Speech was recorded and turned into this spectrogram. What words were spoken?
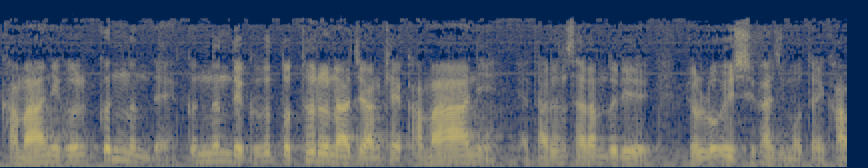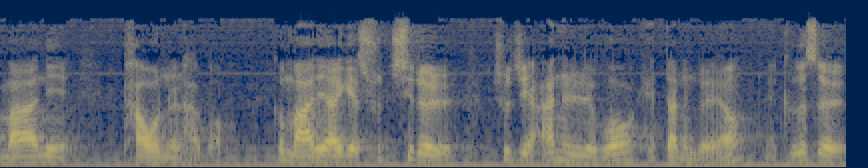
가만히 그걸 끊는데 끊는데 그것도 드러나지 않게 가만히 다른 사람들이 별로 의식하지 못하게 가만히 파혼을 하고 그 마리아에게 수치를 주지 않으려고 했다는 거예요. 그것을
